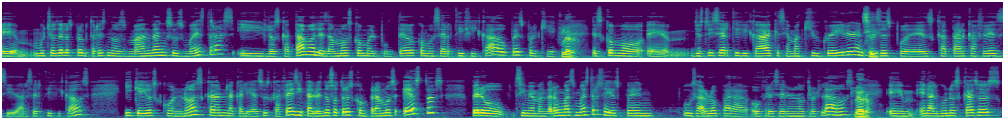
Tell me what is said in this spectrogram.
eh, muchos de los productores nos mandan sus muestras y los catamos, les damos como el punteo como certificado, pues porque es como, eh, yo estoy certificada que se llama Q-Grader, entonces puedes catar cafés y dar certificados y que ellos conozcan la calidad de sus cafés y tal vez nosotros compramos estos, pero si me mandaron más muestras, ellos pueden usarlo para ofrecer en otros lados. Claro. Em, en algunos casos,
